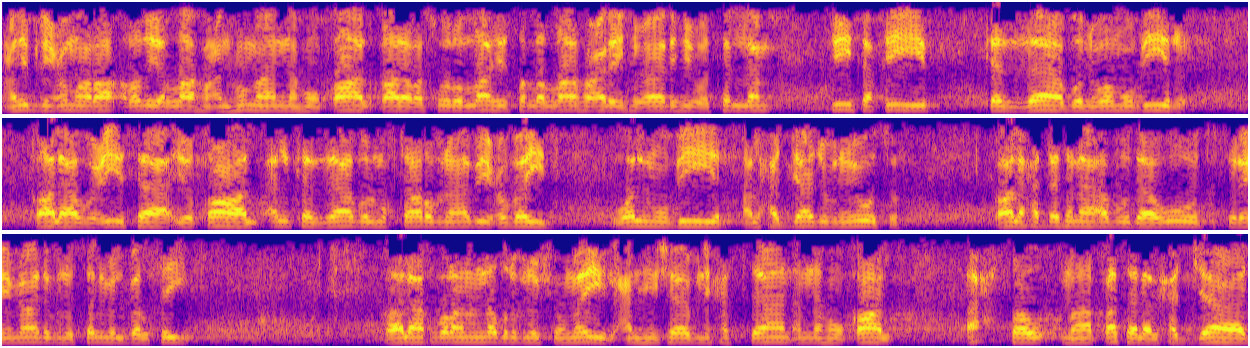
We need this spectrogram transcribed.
عن ابن عمر رضي الله عنهما أنه قال قال رسول الله صلى الله عليه وآله وسلم في ثقيف كذاب ومبير. قال أبو عيسى يقال الكذاب المختار بن أبي عبيد والمبير الحجاج بن يوسف. قال حدثنا أبو داود سليمان بن سلم البلخي. قال أخبرنا النضر بن شميل عن هشام بن حسان أنه قال أحصوا ما قتل الحجاج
